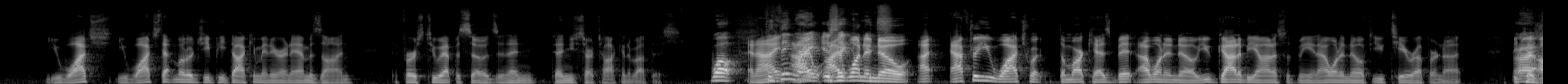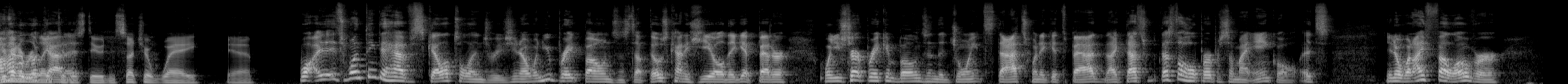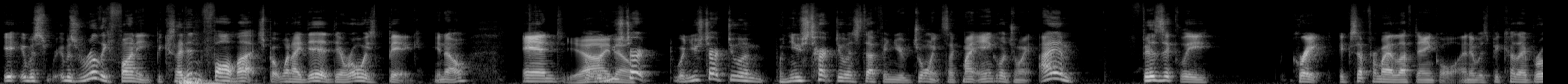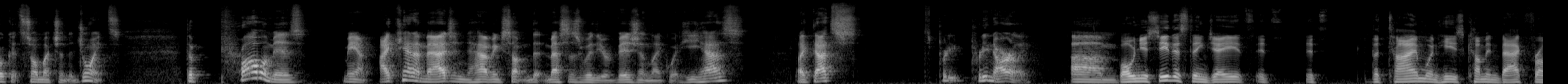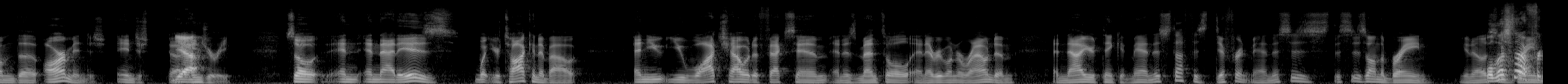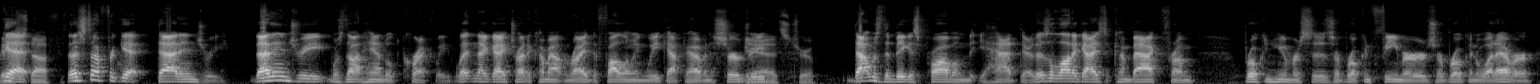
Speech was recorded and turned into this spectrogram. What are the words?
You watch you watch that MotoGP documentary on Amazon, the first two episodes, and then then you start talking about this. well, And the I thing, I, right, I like want to know I, after you watch what the Marquez bit. I want to know. You got to be honest with me, and I want to know if you tear up or not because right, you're going to relate to it. this dude in such a way. Yeah. Well, it's one thing to have skeletal injuries. You know, when you break bones and stuff, those kind of heal. They get better. When you start breaking bones in the joints, that's when it gets bad. Like that's that's the whole purpose of my ankle. It's, you know, when I fell over, it, it was it was really funny because I didn't fall much, but when I did, they were always big. You know, and Yeah, when I you know. start when you start doing when you start doing stuff in your joints, like my ankle joint, I am physically great except for my left ankle, and it was because I broke it so much in the joints. The problem is, man, I can't imagine having something that messes with your vision like what he has. Like that's it's pretty pretty gnarly. Um, Well, when you see this thing, Jay, it's it's it's the time when he's coming back from the arm indus- indus- uh, Yeah. injury. So, and and that is what you're talking about. And you you watch how it affects him and his mental and everyone around him. And now you're thinking, man, this stuff is different, man. This is this is on the brain. You know. well, let's not forget. stuff. Let's not forget that injury. That injury was not handled correctly. Letting that guy try to come out and ride the following week after having a surgery. Yeah, that's true. that was the biggest problem that you had there. There's a lot of guys that come back from broken humeruses or broken femurs or broken whatever.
